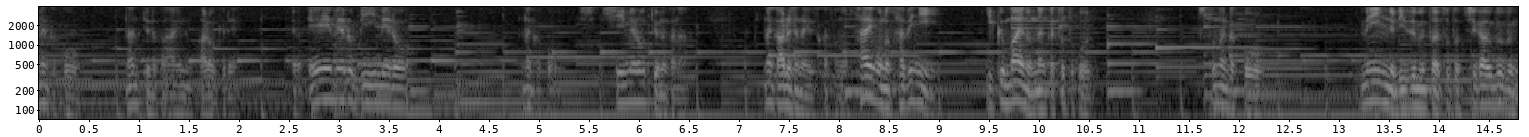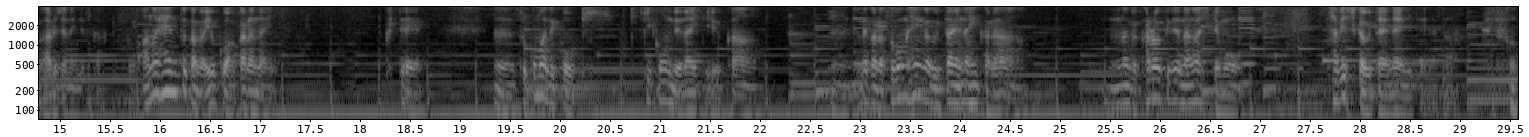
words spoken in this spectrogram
なんかこう何ていうのかなああいうのカラオケで。A メロ B メロなんかこう C メロっていうのかな。なんかあるじゃないですか。その最後のサビに行く前のなんかちょっとこうちょっとなんかこうメインのリズムとはちょっと違う部分があるじゃないですか。そうあの辺とかがよくわからないくて、うん、そこまでこう聞き込んでないというか、うん、だからその辺が歌えないからなんかカラオケで流してもサビしか歌えないみたいなさ。そう。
